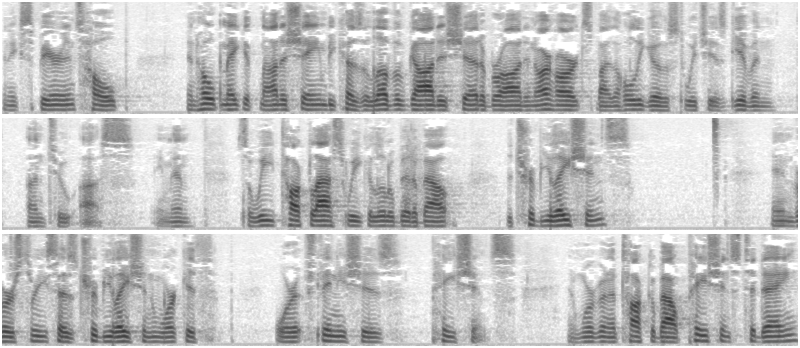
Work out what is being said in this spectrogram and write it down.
and experience hope, and hope maketh not ashamed, because the love of God is shed abroad in our hearts by the Holy Ghost, which is given unto us. Amen. So we talked last week a little bit about the tribulations. And verse 3 says, Tribulation worketh or it finishes patience. And we're going to talk about patience today.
